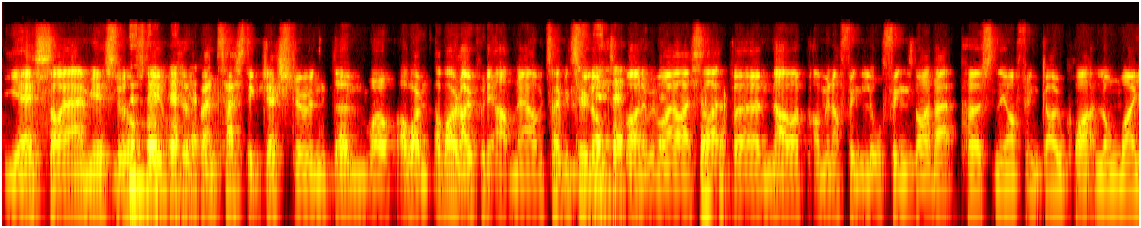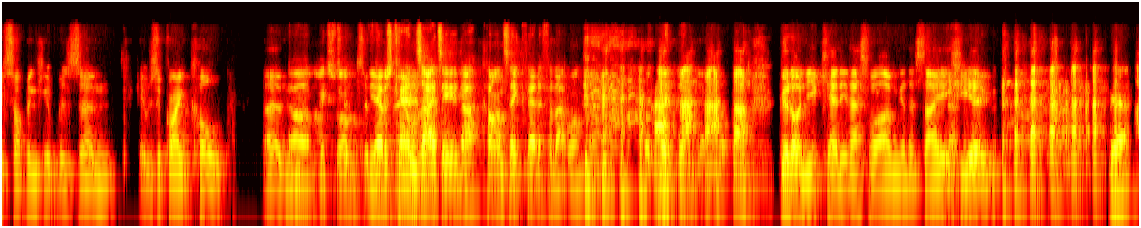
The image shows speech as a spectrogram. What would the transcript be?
Yes, I am. Yes, it was a fantastic gesture, and um, well, I won't, I won't open it up now. It'll take me too long to find it with my eyesight. But um, no, I, I mean, I think little things like that, personally, I think go quite a long way. So I think it was, um, it was a great call. Um, Oh, nice one. to yeah, it was Ken's on. idea. That can't take credit for that one. Good on you, Kenny. That's what I'm going to say. It's you. Yeah.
